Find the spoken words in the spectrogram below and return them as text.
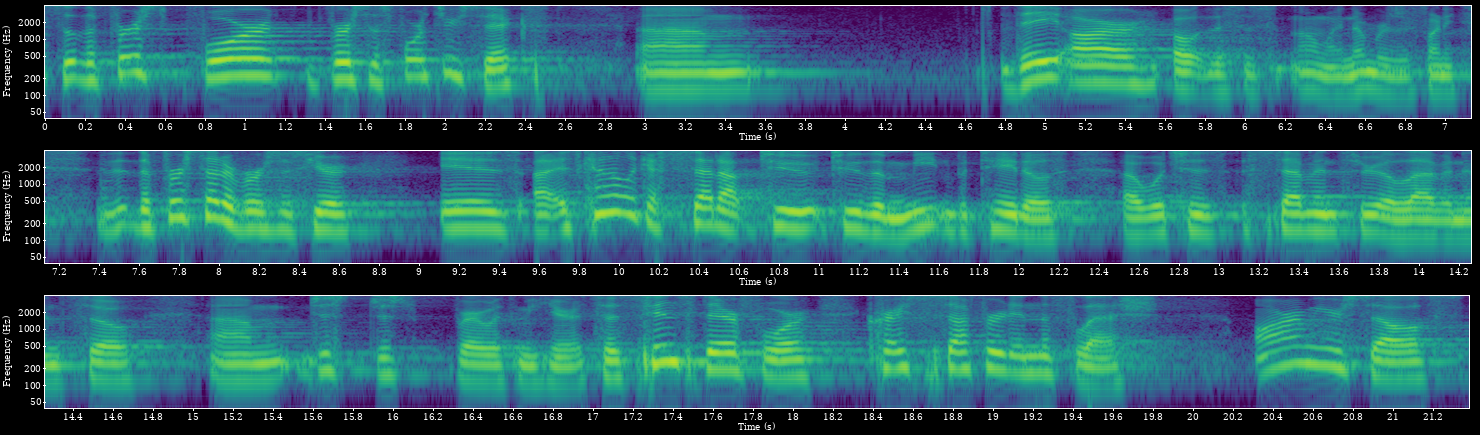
So the first four, verses 4 through 6, um, they are, oh, this is, oh, my numbers are funny. The, first set of verses here is, uh, it's kind of like a setup to, to the meat and potatoes, uh, which is 7 through 11. And so um, just, just bear with me here. It says, Since therefore Christ suffered in the flesh, arm yourselves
